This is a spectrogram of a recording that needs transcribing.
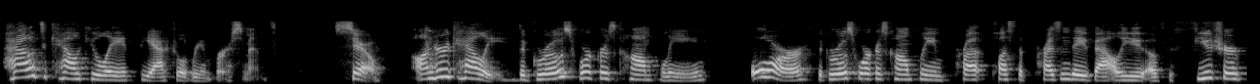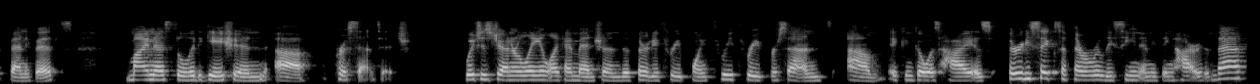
How to calculate the actual reimbursement. So under Kelly, the gross workers' comp lien or the gross workers' comp lien plus the present day value of the future benefits minus the litigation uh, percentage, which is generally, like I mentioned, the 33.33%. Um, it can go as high as 36. I've never really seen anything higher than that,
